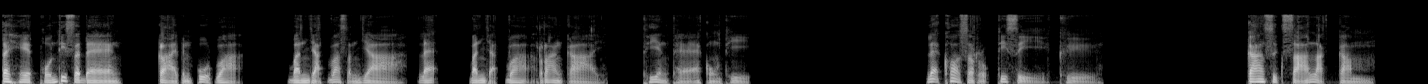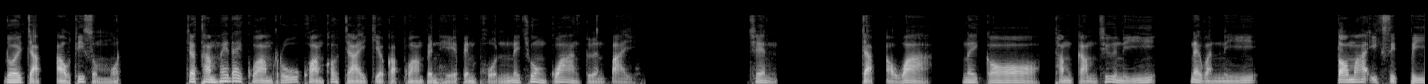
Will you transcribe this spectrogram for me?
แต่เหตุผลที่แสดง กลายเป็นพูดว่า บัญญัติว่าสัญญาและบัญญัติว่าร่างกาย เที่ยงแท้คงที่ และข้อสรุปที่สี่คือ การศึกษาหลักกรรม โดยจับเอาที่สมมติ จะทำให้ได้ความรู้ความเข้าใจเกี่ยวกับความเป็นเหตุเป็นผลในช่วงกว้างเกินไป เช่น จับเอาว่า ในกอทำกรรมชื่อนี้ ในวันนี้ ต่อมาอีกสิบปี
